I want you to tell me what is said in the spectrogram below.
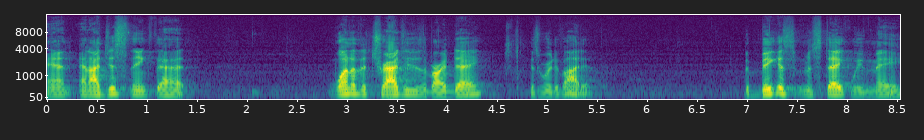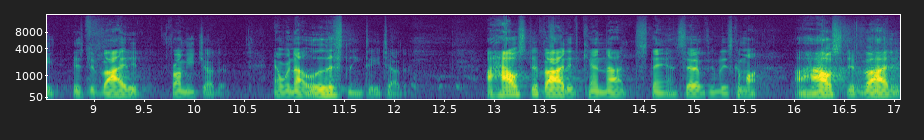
And, and I just think that one of the tragedies of our day is we're divided. The biggest mistake we've made is divided from each other, and we're not listening to each other. A house divided cannot stand. Say that with me, please. Come on. A house divided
